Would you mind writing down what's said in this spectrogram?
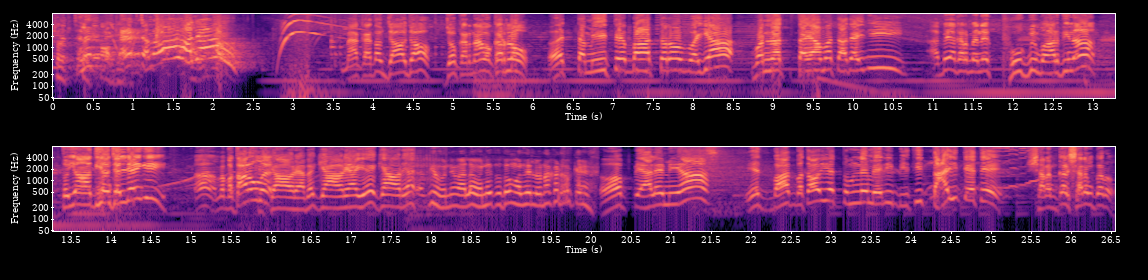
चलो चले चलो आ जाओ। मैं कहता हूँ जाओ जाओ जो करना है वो कर लो। तमीज से बात करो भैया वरना कयामत आ जाएगी। अबे अगर मैंने फूक भी मार दी ना तो यहाँ आधियाँ चल जाएँगी। हाँ मैं बता रहा हूँ मैं। क्या हो रहा है भाई क्या हो रहा है ये क्या हो रहा है? अभी होने वाला होने तो दो मज़े लो ना खड़ो के ओ प्याले मिया ये बात बताओ ये तुमने मेरी बीती ताई ते थे शर्म कर शर्म करो।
